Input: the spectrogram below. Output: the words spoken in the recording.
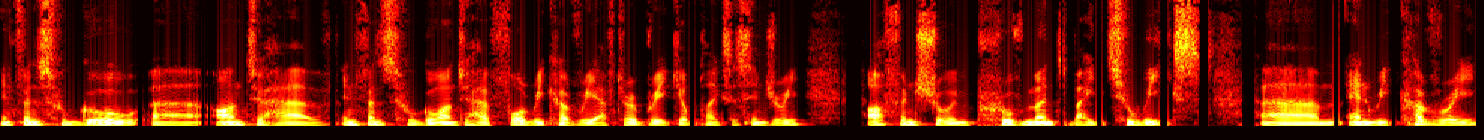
Infants who go uh, on to have infants who go on to have full recovery after a brachial plexus injury often show improvement by two weeks um, and recovery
